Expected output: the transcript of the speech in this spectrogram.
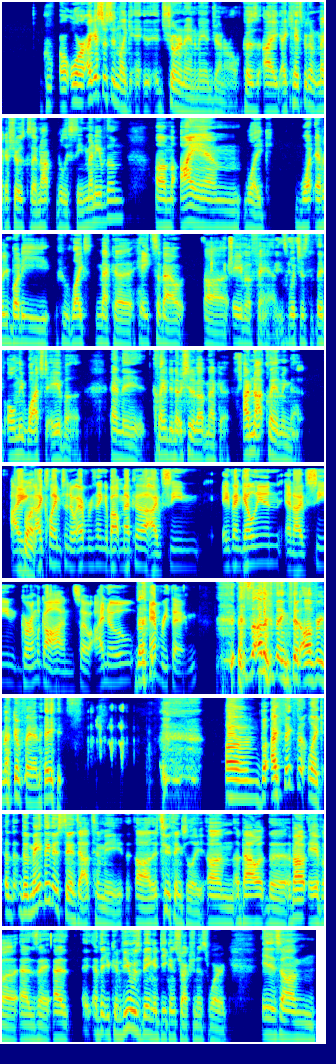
or, or I guess just in like i- i- shonen anime in general, because I I can't speak on mecha shows because I've not really seen many of them. Um, I am like what everybody who likes mecha hates about uh Eva fans, which is that they've only watched Eva and they claim to know shit about mecha. I'm not claiming that. I But- I claim to know everything about Mecha. I've seen Evangelion and I've seen Gurren Lagann, so I know That- everything. That's the other thing that every mecha fan hates. um, but I think that like th- the main thing that stands out to me, uh, the two things really, um, about the about Eva as a as uh, that you can view as being a deconstructionist work, is um,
